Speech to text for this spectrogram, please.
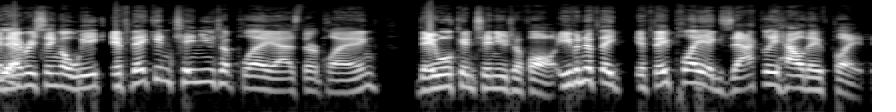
And yeah. every single week, if they continue to play as they're playing, they will continue to fall. Even if they if they play exactly how they've played,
